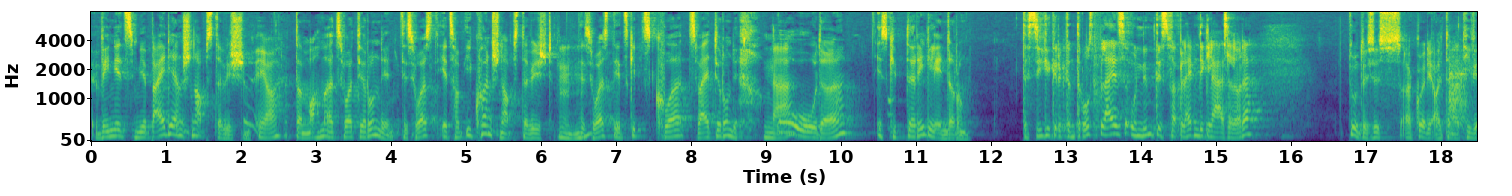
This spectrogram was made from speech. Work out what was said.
wenn jetzt wir beide einen Schnaps erwischen, Ja. dann machen wir eine zweite Runde. Das heißt, jetzt habe ich keinen Schnaps erwischt. Das heißt, jetzt gibt es keine zweite Runde. Na. Oder es gibt eine Regeländerung. Der Sieger kriegt einen Trostpreis und nimmt das verbleibende Glasel, oder? Du, das ist eine gute Alternative.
